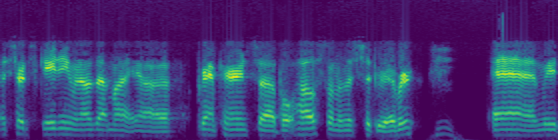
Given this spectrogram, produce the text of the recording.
I started skating when I was at my uh grandparents' uh, boathouse on the Mississippi River, hmm. and we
